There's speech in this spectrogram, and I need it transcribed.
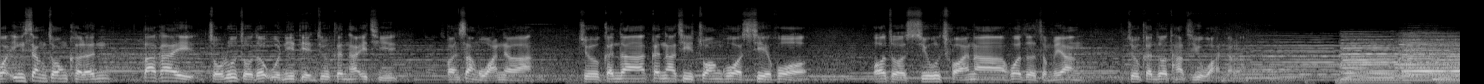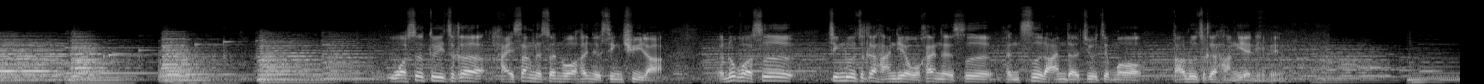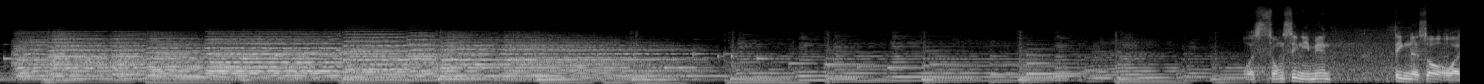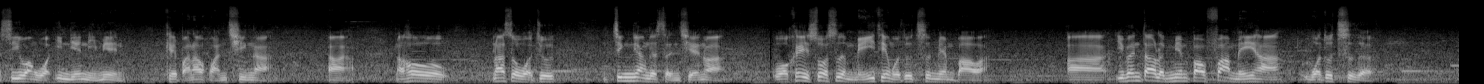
我印象中，可能大概走路走得稳一点，就跟他一起船上玩了啊，就跟他跟他去装货卸货，或者修船啊，或者怎么样，就跟着他去玩的了。我是对这个海上的生活很有兴趣啦。如果是进入这个行业，我看的是很自然的，就这么打入这个行业里面。我从心里面定的说，我希望我一年里面可以把它还清啊，啊，然后那时候我就尽量的省钱嘛，我可以说是每一天我都吃面包啊，啊，一般到了面包发霉哈，我都吃的，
